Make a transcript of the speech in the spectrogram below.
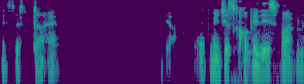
This is time. Yeah let me just copy this button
